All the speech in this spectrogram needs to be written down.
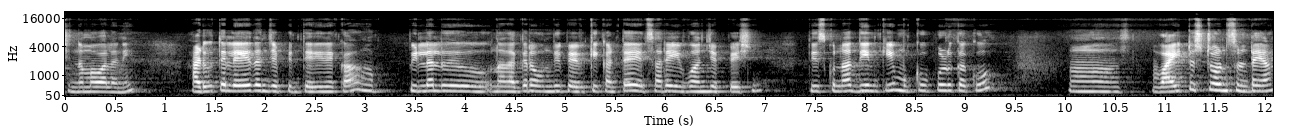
చిన్నమ్మ వాళ్ళని. అడిగితే లేదని చెప్పింది తెలియక పిల్లలు నా దగ్గర ఉంది పెవికి కంటే సరే ఇవ్వు అని చెప్పేసి తీసుకున్నా. దీనికి ముక్కు పుడకకు వైట్ స్టోన్స్ ఉంటాయా?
